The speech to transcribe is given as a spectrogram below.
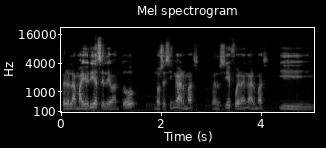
pero la mayoría se levantó, no sé si en armas, bueno, si fueran armas, y,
